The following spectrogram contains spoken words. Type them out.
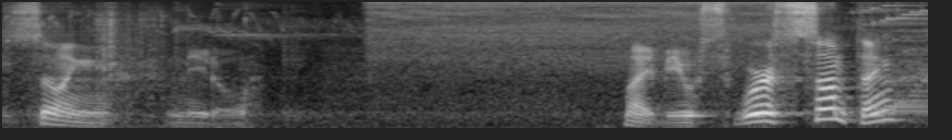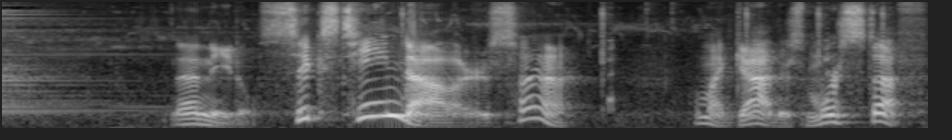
Sewing needle. Might be worth something. A needle. $16, huh? Oh my god, there's more stuff.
